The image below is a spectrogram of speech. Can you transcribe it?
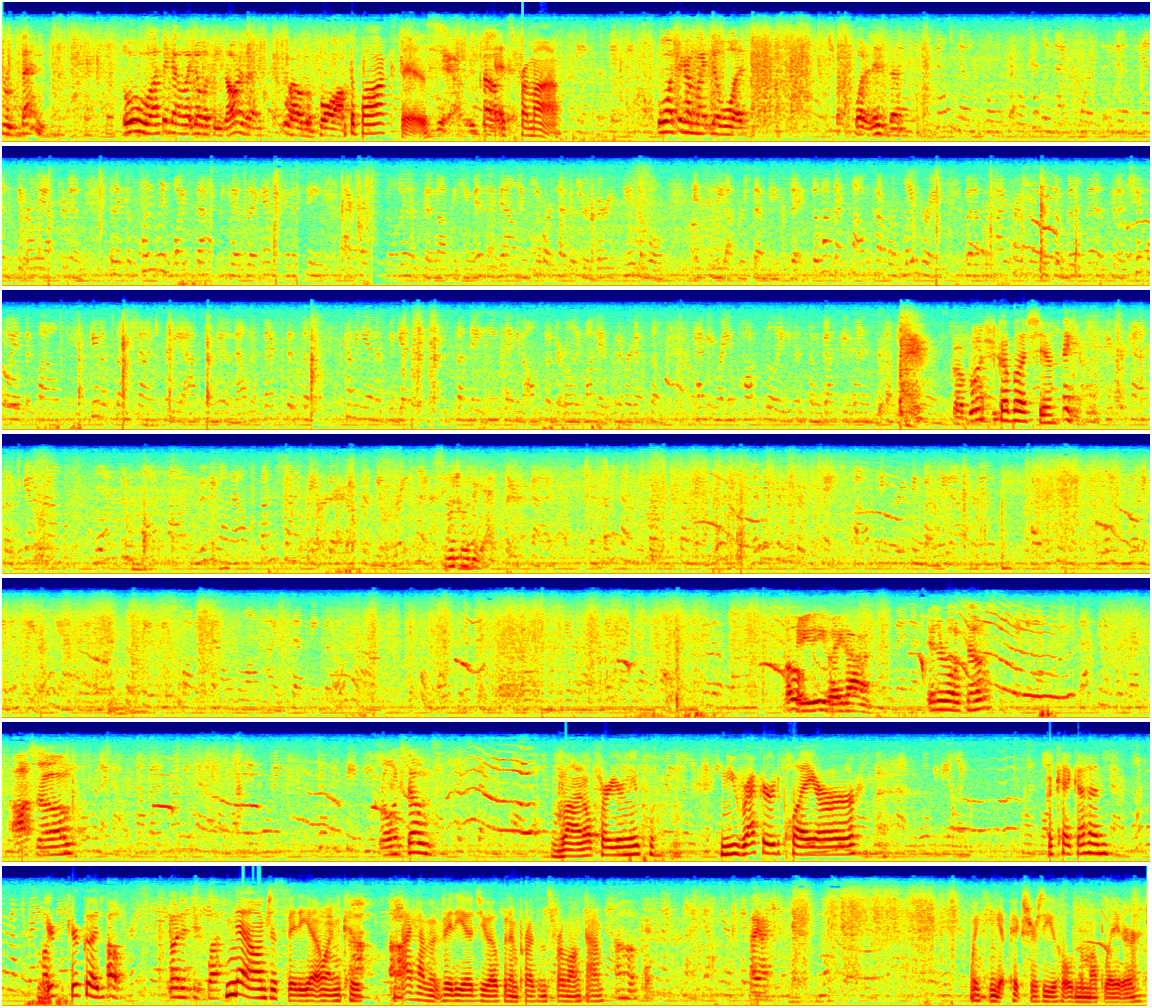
Ben. Ooh, I think I might know what these are then. Well, the box. The box is. Yeah. it's- Oh, It's from us. Well, I think I might know what what it is then. Still noticeable, relatively nice for us even as we head into the early afternoon. Then it completely wipes out because again we're going to see high pressure build in. It's going to knock the humidity down and keep our temperatures very seasonable into the upper 70s today. Still have that cloud cover lingering, but as the high pressure system builds in, it's going to chip away at the clouds, give us sunshine for the afternoon. Now this next system coming in as we get into Sunday evening and also into early Monday. It's going to bring us some heavy rain, possibly even some gusty winds and some storms. God bless you. God bless you. Thank you. See which ones you Clear get. skies. And sunshine will start with Sunday morning. Then they're going to start to change. Increasing by late afternoon. Excuse me, late morning the early afternoon. We'll still see a few spotty showers along I-70, but overall, I think the worst of it's going to start to roll in as we get around midnight, 1 o'clock. You can see this line Oh, PD, lay on. move is it Rolling Stones? that's going to progress through Awesome. the overnight hours. Now, by the time you head out on Monday morning, still can see a few Rolling Stones. around 6, 7 o'clock. Otherwise, Vinyl for your new pl- rain really picking new record player. Around this time, we'll be dealing with large Okay, go ahead. showers. So that's what we're about to rain You're you're good. Oh, oh, I didn't flash. No, I'm just videoing because ah, ah. I haven't videoed you opening presents for a long time. Oh, okay. Overnight tonight, down near I got you. 59. Most areas, We can get pictures of you holding them up later.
